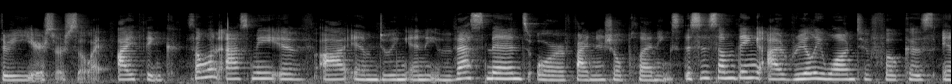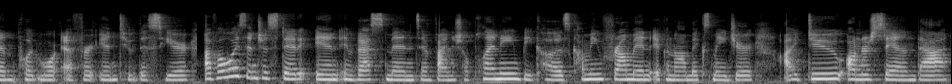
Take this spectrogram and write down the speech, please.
three years or so. I, I think someone asked me if i am doing any investment or financial plannings this is something i really want to focus and put more effort into this year. I've always interested in investment and financial planning because coming from an economics major i do understand that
